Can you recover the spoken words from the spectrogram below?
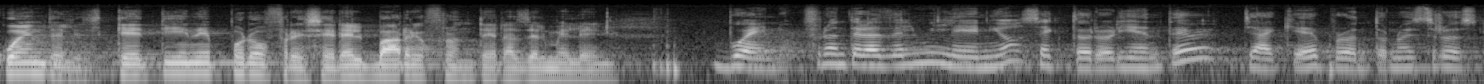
Cuénteles, ¿qué tiene por ofrecer el barrio Fronteras del Milenio? Bueno, Fronteras del Milenio, sector oriente, ya que de pronto nuestros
